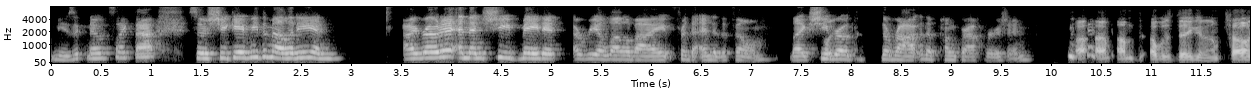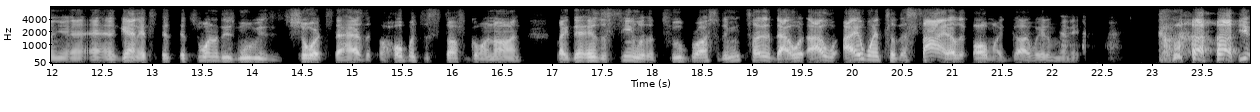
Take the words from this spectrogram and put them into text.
music notes like that. So she gave me the melody and I wrote it, and then she made it a real lullaby for the end of the film. Like she wrote the rock, the punk rock version. I, I'm, I'm I was digging. I'm telling you, and, and again, it's it, it's one of these movies shorts that has a whole bunch of stuff going on. Like there is a scene with a toothbrush. Let me tell you that was, I I went to the side. I was like, oh my god, wait a minute. you,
